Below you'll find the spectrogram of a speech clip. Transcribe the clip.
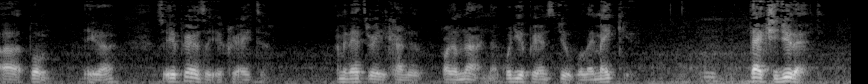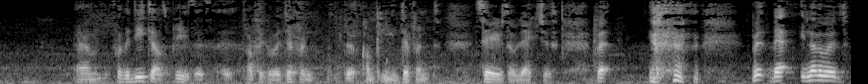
Uh, boom. There you go. So your parents are your creator. I mean, that's really kind of bottom line. Like, what do your parents do? Well, they make you. They actually do that. Um, for the details, please, it's a topic of a different, completely different series of lectures. But, but that, in other words,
